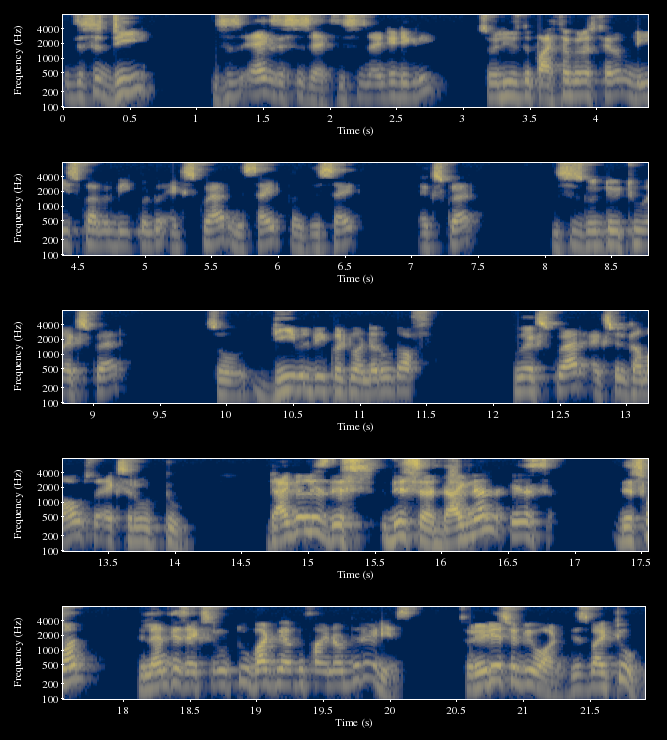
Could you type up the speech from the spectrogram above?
this is d, this is x, this is x, this is 90 degree. So we'll use the Pythagoras theorem, d square will be equal to x square, this side plus this side, x square. This is going to be 2x square. So d will be equal to under root of 2x square, x will come out, so x root 2. Diagonal is this, this uh, diagonal is this one, the length is x root 2, but we have to find out the radius. So radius will be what? This by 2.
